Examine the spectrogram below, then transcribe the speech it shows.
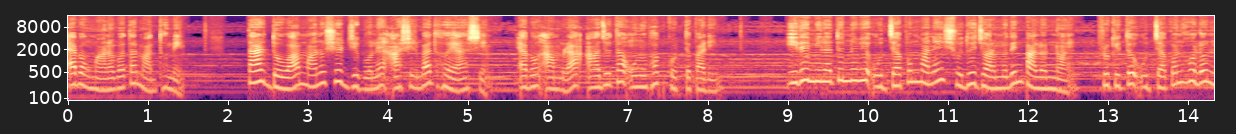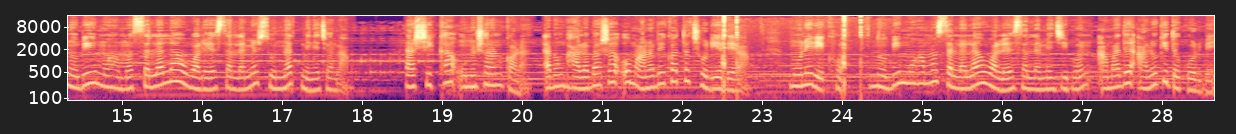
এবং মানবতার মাধ্যমে। তার দোয়া মানুষের জীবনে আশীর্বাদ হয়ে আসে এবং আমরা আজও তা অনুভব করতে পারি। ঈদে মিলাদুন্নবী উদযাপন মানে শুধু জন্মদিন পালন নয়, প্রকৃত উদযাপন হল নবী মোহাম্মদ সাল্লাহ আলাইসাল্লামের সুন্নাত মেনে চলা। তার শিক্ষা অনুসরণ করা এবং ভালোবাসা ও মানবিকতা ছড়িয়ে দেওয়া। মনে রেখো নবী মোহাম্মদ সাল্লাহ আলাইসাল্লামের জীবন আমাদের আলোকিত করবে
